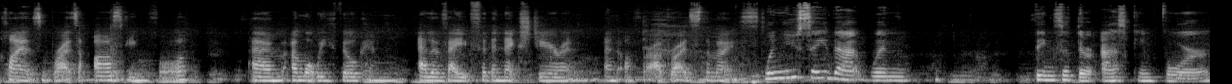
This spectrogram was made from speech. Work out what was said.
clients and brides are asking for. Um, and what we feel can elevate for the next year and, and offer our brides the most. When you say that, when things that they're asking for,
